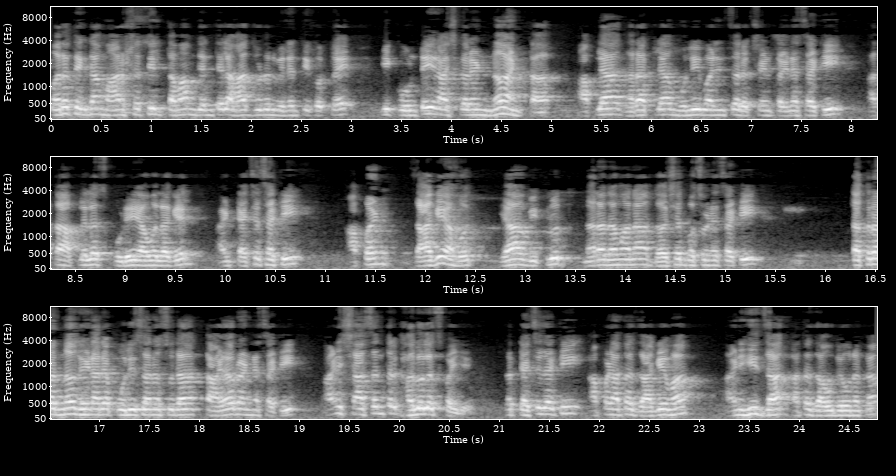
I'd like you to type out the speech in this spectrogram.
परत एकदा महाराष्ट्रातील तमाम जनतेला हात जोडून विनंती करतोय की कोणतेही राजकारण न आणता आपल्या घरातल्या मुली बाळींचं रक्षण करण्यासाठी आता आपल्यालाच पुढे यावं लागेल आणि त्याच्यासाठी आपण जागे आहोत या विकृत नराधमांना दहशत बसवण्यासाठी तक्रार न घेणाऱ्या पोलिसांना सुद्धा ताळ्यावर आणण्यासाठी आणि शासन तर घालवलंच पाहिजे. तर त्याच्यासाठी आपण आता जागे व्हा आणि ही जाग आता जाऊ देऊ नका.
